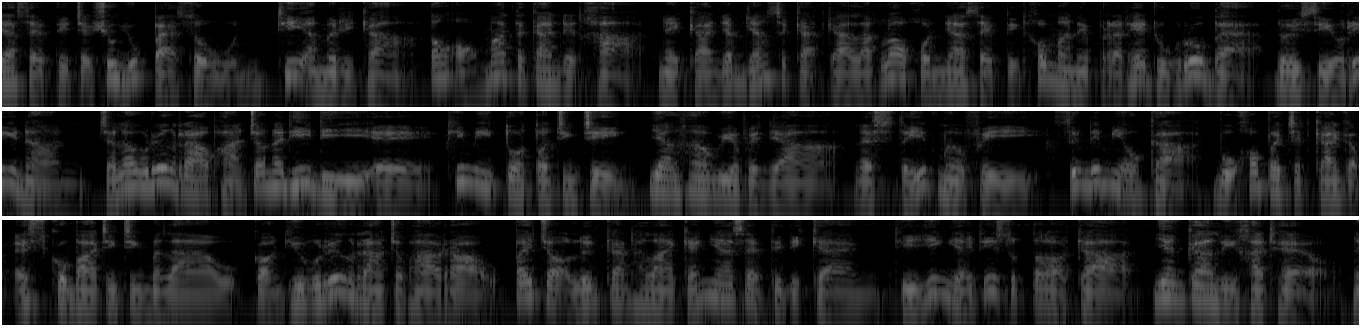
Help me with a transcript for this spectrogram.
ยาเสพติดจากช่วงยุค 80 ที่อเมริกาต้องออกมาตรการเด็ดขาด ในการยับยั้งสกัดการลักลอบขนยาเสพติดเข้ามาในประเทศทุกรูปแบบ โดยซีรีส์นั้นจะเล่าเรื่องราวผ่านเจ้าหน้าที่ DEA ที่มีตัวตนจริง ๆ อย่างฮาเวียเปนยาและสตีฟเมอร์ฟีซึ่งได้มีโอกาสบุกเข้าไปจัดการกับเอสโกบาจริง ๆ มาแล้ว ก่อนที่เรื่องราวจะพาเรา ไปเจาะลึกการทลายแก๊งยาเสพติดอีกแก๊งที่ยิ่งใหญ่ที่สุดตลอดกาลอย่างกาลีคาเทล ใน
